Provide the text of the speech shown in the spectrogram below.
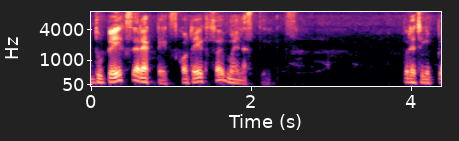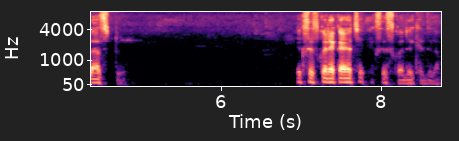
দুটো এক্স আর একটা এক্স কত এক্স হয়? মাইনাস তিন এক্স পরে আছে কি? প্লাস টু এক্স স্কোয়ার একাই আছে এক্স স্কোয়ার রেখে দিলাম।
